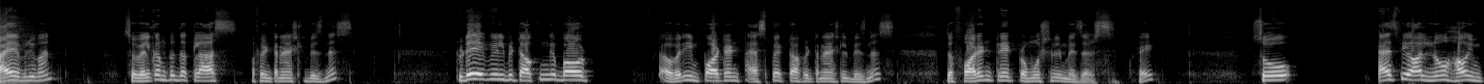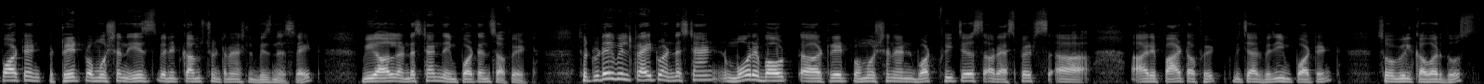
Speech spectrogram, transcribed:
Hi everyone. So, welcome to the class of international business. Today we will be talking about a very important aspect of international business the foreign trade promotional measures right. So, as we all know how important trade promotion is when it comes to international business right we all understand the importance of it. So, today we will try to understand more about uh, trade promotion and what features or aspects uh, are a part of it which are very important. So, we will cover those.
